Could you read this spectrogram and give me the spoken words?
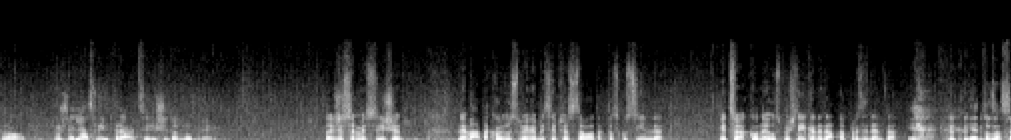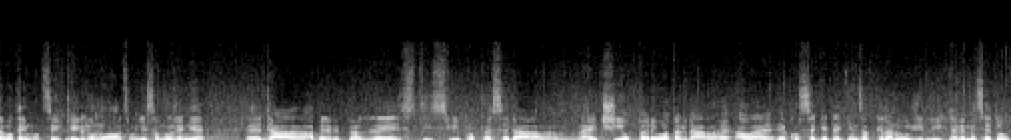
Proč? Proč nedělá svou práci, když je tak dobrý? Takže si myslíš, že nemá takový úspěch, aby si představoval, tak to zkusí jinde? Něco jako neúspěšný kandidát na prezidenta? Je to zase o té moci. Chtějí tu moc, oni samozřejmě eh, dál, aby nevypadli z té své profese, dál léčí, operu a tak dále, ale jako sedět jedním zadky na dvou židlích, nevím, jestli je to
